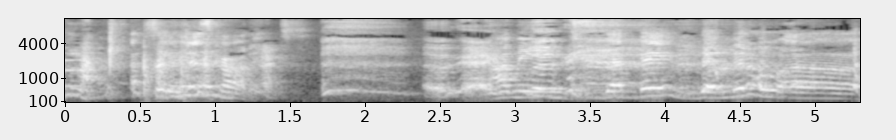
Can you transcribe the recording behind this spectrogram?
it. I said I just caught it. Okay. I mean, that baby, that middle, uh,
